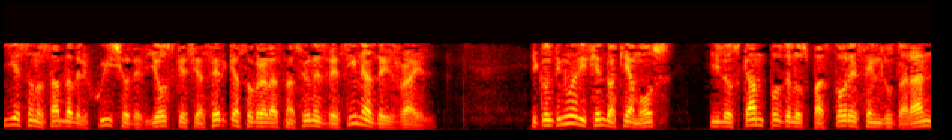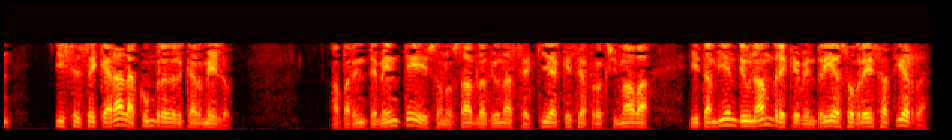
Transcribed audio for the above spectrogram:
Y eso nos habla del juicio de Dios que se acerca sobre las naciones vecinas de Israel. Y continúa diciendo aquí Amós, y los campos de los pastores se enlutarán, y se secará la cumbre del Carmelo. Aparentemente eso nos habla de una sequía que se aproximaba y también de un hambre que vendría sobre esa tierra,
